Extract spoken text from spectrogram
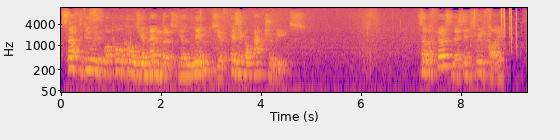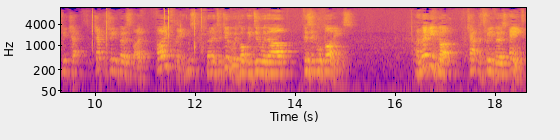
stuff to do with what Paul calls your members, your limbs, your physical attributes. So the first list in 3.5, 3 chapter, chapter 3 verse 5, five things that are to do with what we do with our physical bodies. And then you've got chapter 3 verse 8,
